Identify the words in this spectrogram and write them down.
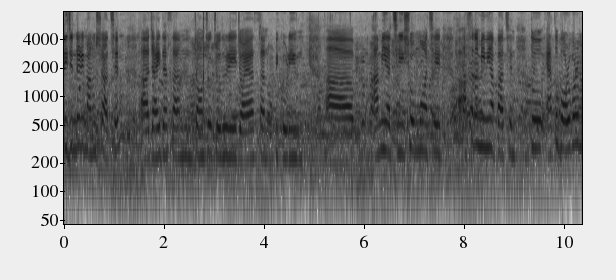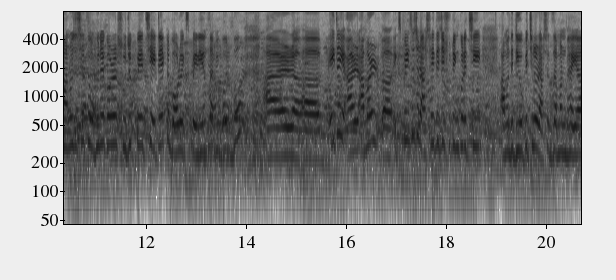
লিজেন্ডারি মানুষরা আছেন। জাহিদ হাসান চঞ্চল চৌধুরী জয়া হাসান অপি করিম আমি আছি, সৌম্য আছে, আফসানা মিমি আপা আছেন। তো এত বড় বড় মানুষের সাথে অভিনয় করার সুযোগ পেয়েছি, এটাই একটা বড় এক্সপিরিয়েন্স আমি বলব। আর এইটাই, আর আমার এক্সপিরিয়েন্স হচ্ছে রাজশাহীতে যে শুটিং করেছি, আমাদের ডিওপি ছিল রাশেদ জামান ভাইয়া।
